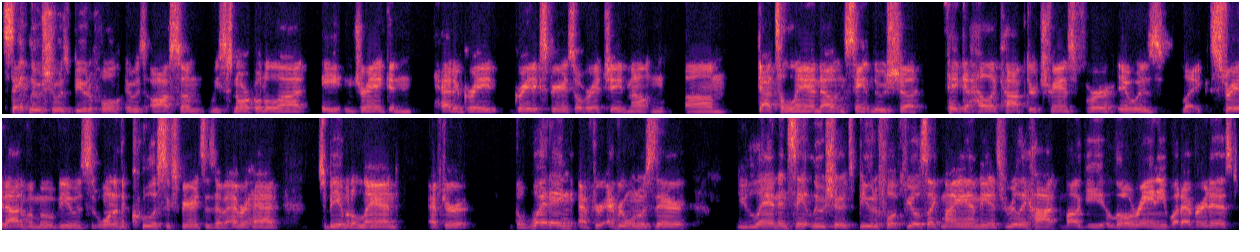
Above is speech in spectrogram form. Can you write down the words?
St. Lucia was beautiful. It was awesome. We snorkeled a lot, ate and drank, and had a great, great experience over at Jade Mountain. Um, got to land out in St. Lucia, take a helicopter transfer. It was like straight out of a movie. It was one of the coolest experiences I've ever had to be able to land after the wedding, after everyone was there. You land in St. Lucia. It's beautiful. It feels like Miami. It's really hot, muggy, a little rainy, whatever it is.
